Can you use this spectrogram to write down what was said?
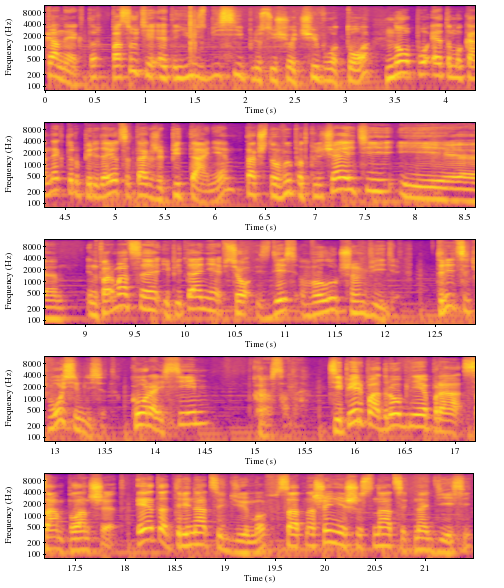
коннектор. По сути, это USB-C плюс еще чего-то, но по этому коннектору передается также питание, так что вы подключаете и э, информация, и питание, все здесь в лучшем виде. 3080, Core i7, красота. Теперь подробнее про сам планшет. Это 13 дюймов в соотношении 16 на 10.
